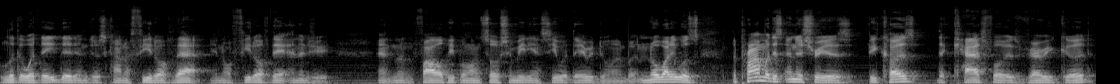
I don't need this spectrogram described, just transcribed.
look at what they did and just kind of feed off that, you know, feed off their energy, and then follow people on social media and see what they were doing. But nobody was. The problem with this industry is because the cash flow is very good,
